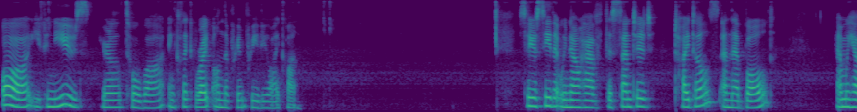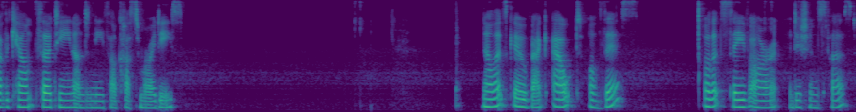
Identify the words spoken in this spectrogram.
or you can use your toolbar and click right on the Print Preview icon. So you'll see that we now have the centered titles and they're bold, and we have the count 13 underneath our customer IDs. Now let's go back out of this well, let's save our additions first.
